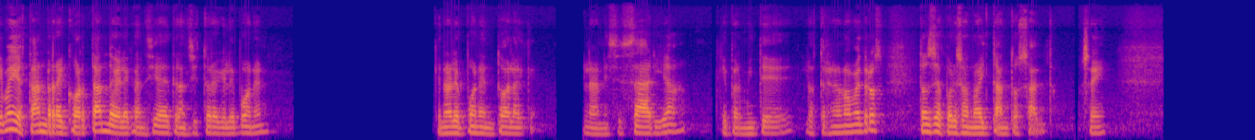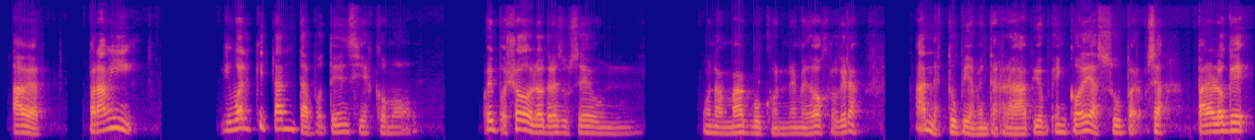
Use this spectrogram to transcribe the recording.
que medio están recortando la cantidad de transistores que le ponen, que no le ponen toda la, necesaria que permite los 3 nanómetros, entonces por eso no hay tanto salto. ¿sí? A ver, para mí, igual que tanta potencia es como... Hoy pues yo la otra vez usé un, una MacBook con M2 creo que era. Anda estúpidamente rápido, encodea súper... O sea, para lo que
